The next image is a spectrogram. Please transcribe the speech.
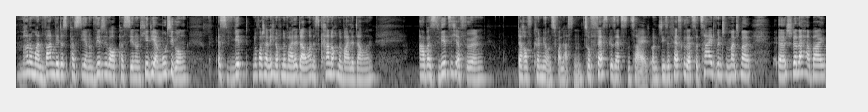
Mann, oh Mann, wann wird es passieren und wird es überhaupt passieren? Und hier die Ermutigung, es wird noch wahrscheinlich noch eine Weile dauern, es kann noch eine Weile dauern, aber es wird sich erfüllen darauf können wir uns verlassen, zur festgesetzten Zeit. Und diese festgesetzte Zeit wünschen wir manchmal äh, schneller herbei.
